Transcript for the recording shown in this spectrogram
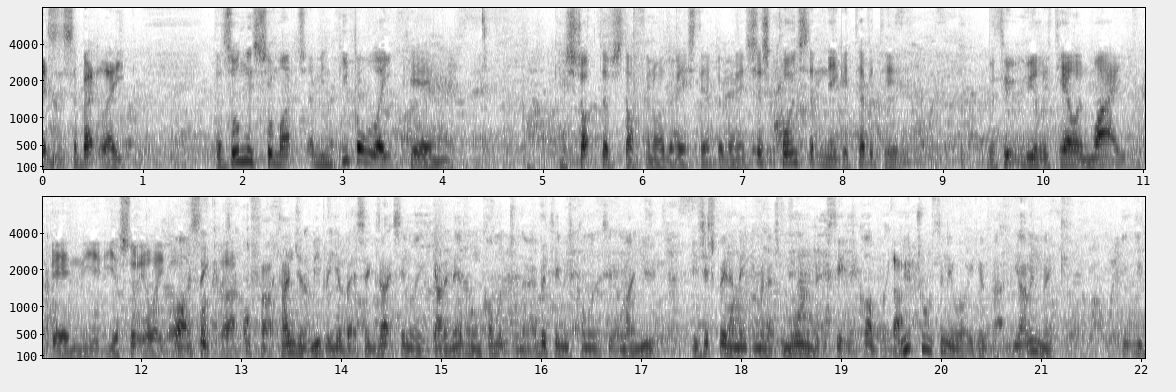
is. It's a bit like there's only so much. I mean, people like um, constructive stuff and all the rest of it, but when it's just constant negativity without really telling why, then you- you're sort of like, oh, Oh, it's like that. off for a tangent a wee bit here, but it's the exact same like Gary Neville in commentary now. Every time he's commentating on Man U, he's just spending 90 minutes moaning about the state of the club. Like Aye. neutrals didn't want to give that. You know what I mean? Like, you,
